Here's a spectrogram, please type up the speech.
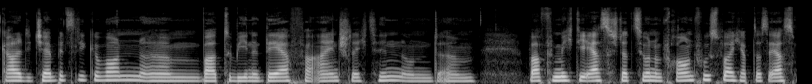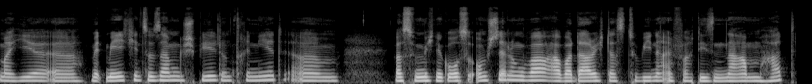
gerade die Champions League gewonnen, ähm, war Turbine der Verein schlechthin und ähm, war für mich die erste Station im Frauenfußball. Ich habe das erste Mal hier äh, mit Mädchen zusammengespielt und trainiert. Ähm, was für mich eine große Umstellung war, aber dadurch, dass Turbine einfach diesen Namen hat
